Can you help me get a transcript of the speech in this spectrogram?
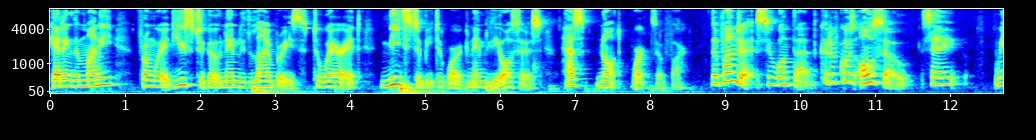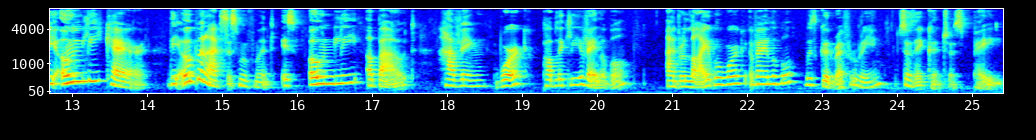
Getting the money from where it used to go, namely the libraries, to where it needs to be to work, namely the authors, has not worked so far. The funders who want that could, of course, also say, we only care. The open access movement is only about having work publicly available and reliable work available with good refereeing, so they could just pay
